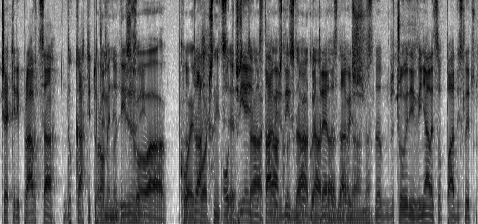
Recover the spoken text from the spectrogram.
četiri pravca, Ducati tu Promene diskova, koje da, kočnice, odbijanje šta, da staviš kako, diskove da, koje da, treba da, da, staviš, da, da. da, čuveni vinjalecov pad i slično.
